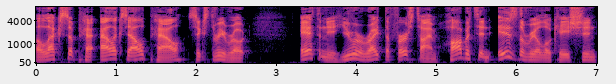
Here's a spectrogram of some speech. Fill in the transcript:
Alexa pa- Alex L Pal six three wrote, Anthony, you were right the first time. Hobbiton is the real location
